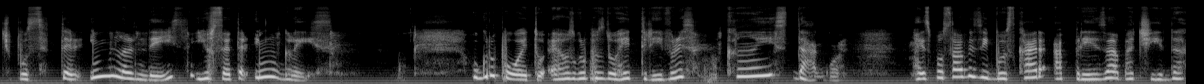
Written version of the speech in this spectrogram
tipo o setter irlandês e o setter inglês. O grupo 8 é os grupos do retrievers, cães d'água, responsáveis em buscar a presa abatida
